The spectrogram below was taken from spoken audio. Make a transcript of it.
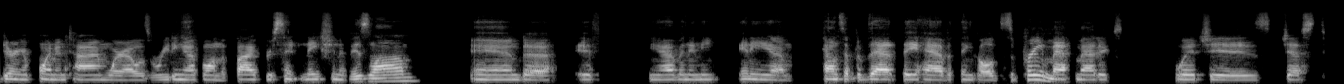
during a point in time where I was reading up on the 5% Nation of Islam. And uh, if you have any, any um, concept of that, they have a thing called supreme mathematics, which is just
